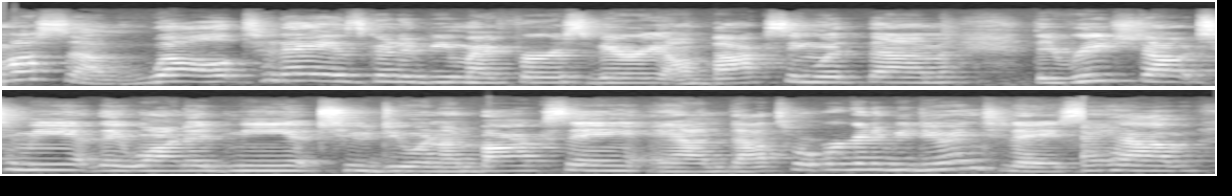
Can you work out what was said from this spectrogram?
Awesome. Well, today is going to be my first very unboxing with them. They reached out to me. They wanted me to do an unboxing, and that's what we're going to be doing today. So I have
